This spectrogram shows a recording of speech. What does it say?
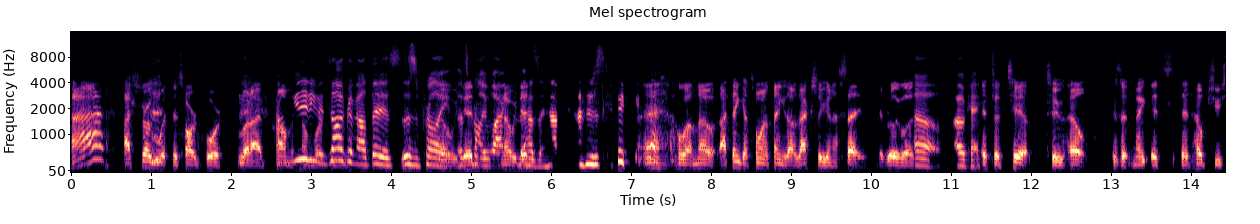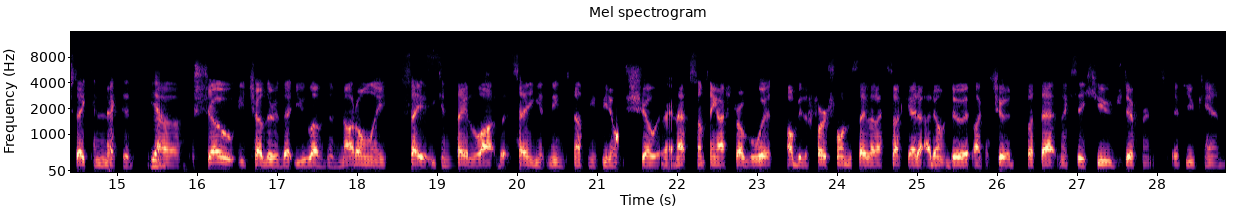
oh. I struggle with this hardcore, but I Oh, promise we didn't even working on talk about this. This is probably No, that's didn't. probably why No, it didn't. hasn't happened. I'm just kidding. well, no, I think that's one of the things I was actually going to say. It really was. oh, okay. it's a tip to help because it make it's it helps you stay connected. Yeah. Uh, show each other that you love them. Not only say it, you can say it a lot, but saying it means nothing if you don't show it. Right. And that's something I struggle with. I'll be the first one to say that I suck at it. I don't do it like I should, but that makes a huge difference if you can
